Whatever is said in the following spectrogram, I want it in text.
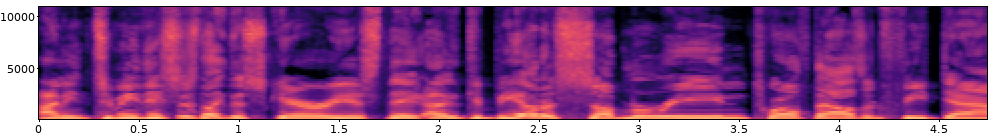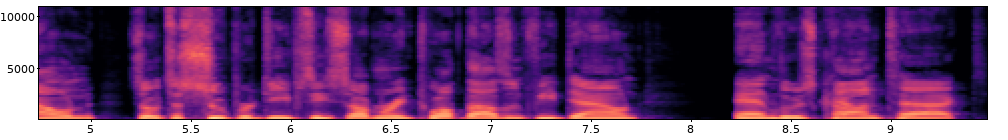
I mean, to me, this is like the scariest thing. Uh, to be on a submarine 12,000 feet down, so it's a super deep sea submarine, 12,000 feet down, and lose contact.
